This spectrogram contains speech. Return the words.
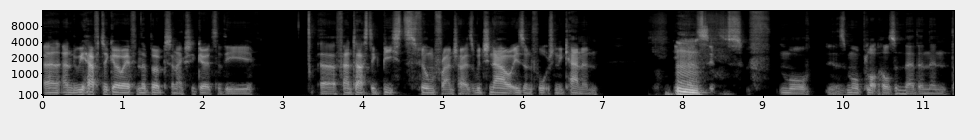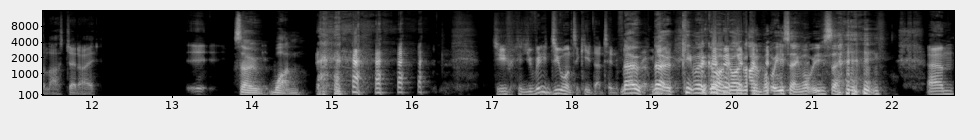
uh, and we have to go away from the books and actually go to the uh, Fantastic Beasts film franchise, which now is unfortunately canon. Mm. It's, it's more there's more plot holes in there than in the Last Jedi. It- So, one. do you you really do want to keep that tin? No, forever, no, keep on, go on, go on, go on. What were you saying? What were you saying? Um,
